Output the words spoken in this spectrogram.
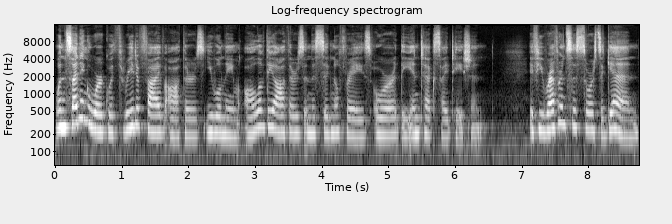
When citing a work with three to five authors, you will name all of the authors in the signal phrase or the in-text citation. If you reference this source again,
